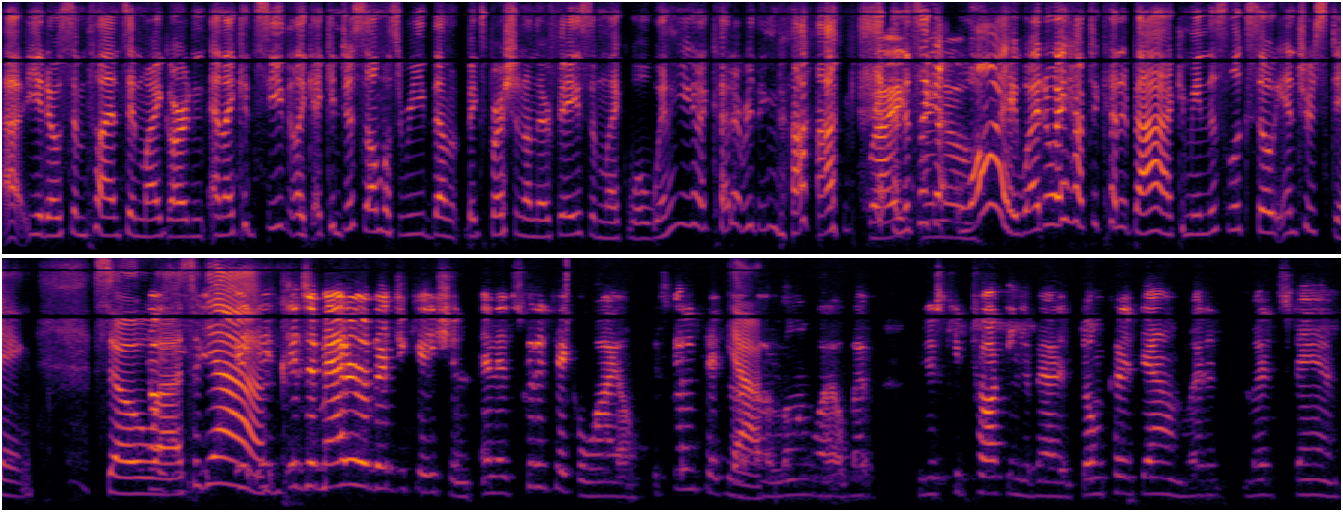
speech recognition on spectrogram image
uh, you know, some plants in my garden. And I can see like I can just almost read the expression on their face. I'm like, well, when are you gonna cut everything back? Right. And it's like, why? Why do I have to cut it back? I mean, this looks so interesting. So, uh, so yeah, it, it, it's a matter of education, and it's going to take a while. It's going to take yeah. a, a, long while, but you just keep talking about it. Don't cut it down. Let it let it stand.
